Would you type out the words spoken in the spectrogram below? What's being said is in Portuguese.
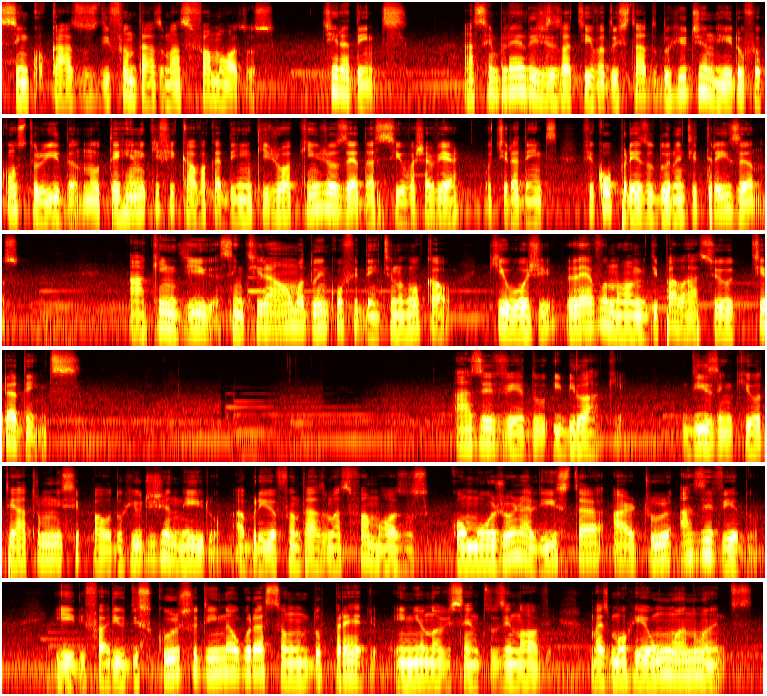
Cinco casos de fantasmas famosos. Tiradentes. A Assembleia Legislativa do Estado do Rio de Janeiro foi construída no terreno em que ficava a cadeia em que Joaquim José da Silva Xavier, o Tiradentes, ficou preso durante três anos. Há quem diga sentir a alma do Inconfidente no local, que hoje leva o nome de Palácio Tiradentes. Azevedo e Bilac Dizem que o Teatro Municipal do Rio de Janeiro abriga fantasmas famosos como o jornalista Arthur Azevedo, e ele faria o discurso de inauguração do prédio em 1909, mas morreu um ano antes.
